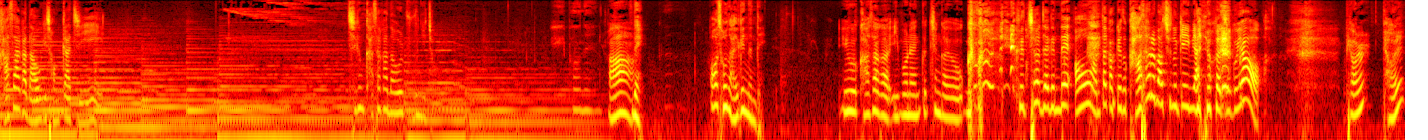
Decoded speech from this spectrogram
가사가 나오기 전까지. 지금 가사가 나올 부분이죠. 아, 네. 어, 전 알겠는데. 이거 가사가 이번엔 끝인가요? 그쵸, 네, 근데, 어우, 안타깝게도 가사를 맞추는 게임이 아니어가지고요. 별? 별?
